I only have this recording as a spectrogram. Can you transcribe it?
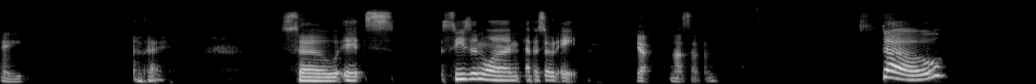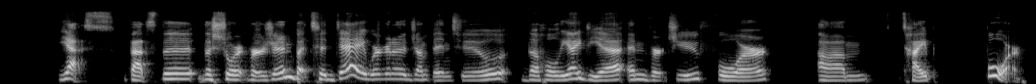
eight. Okay. So it's season one, episode eight. Yep, not seven. So Yes, that's the the short version, but today we're going to jump into the holy idea and virtue for um type 4.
